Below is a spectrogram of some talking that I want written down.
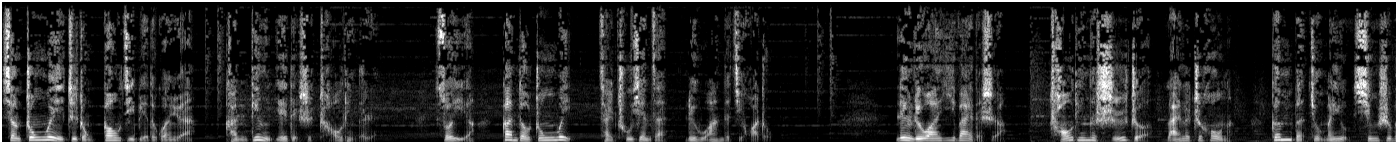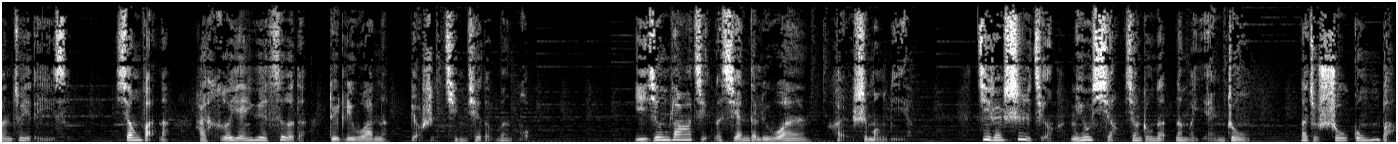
像中尉这种高级别的官员，肯定也得是朝廷的人，所以啊，干到中尉才出现在刘安的计划中。令刘安意外的是啊，朝廷的使者来了之后呢，根本就没有兴师问罪的意思，相反呢，还和颜悦色的对刘安呢表示亲切的问候。已经拉紧了弦的刘安很是懵逼呀。既然事情没有想象中的那么严重，那就收工吧。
